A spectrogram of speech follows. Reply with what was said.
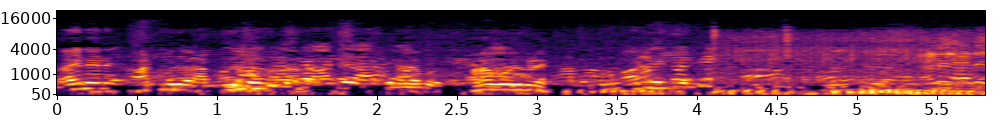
नाही नाही आतमध्ये आतमध्ये म्हणा भाऊ इकडे अडे अडे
